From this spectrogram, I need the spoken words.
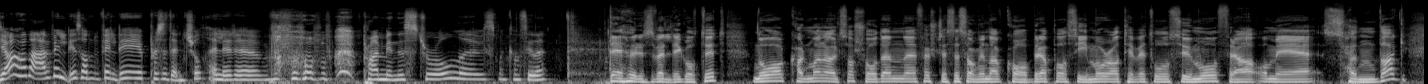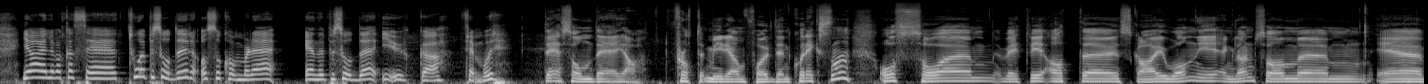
ja, han er veldig, sånn, veldig presidential, eller uh, prime ministerial, uh, hvis man kan si det. Det høres veldig godt ut. Nå kan man altså se den første sesongen av Kobra på Seymour og TV2 Sumo fra og med søndag. Ja, eller man kan se to episoder, og så kommer det en episode i uka fremover. Det er sånn det er, ja. Flott, Miriam, for den korreksen. Og så um, vet vi at uh, Sky One i England, som um, er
